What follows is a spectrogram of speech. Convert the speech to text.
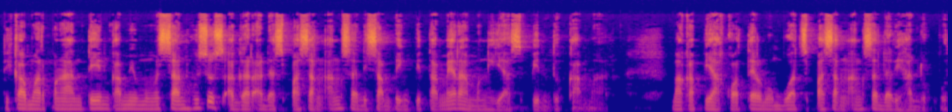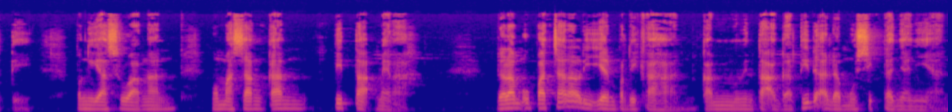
Di kamar pengantin kami memesan khusus agar ada sepasang angsa di samping pita merah menghias pintu kamar. Maka pihak hotel membuat sepasang angsa dari handuk putih. Penghias ruangan memasangkan pita merah. Dalam upacara liyan pernikahan, kami meminta agar tidak ada musik dan nyanyian,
